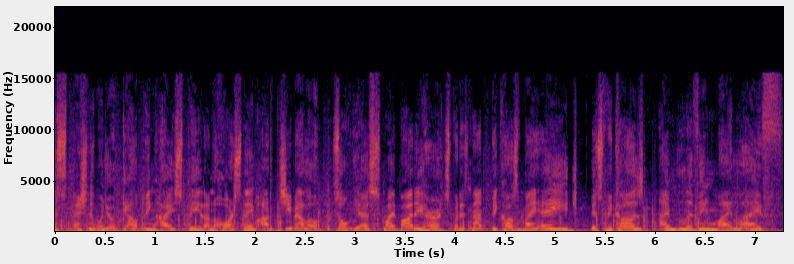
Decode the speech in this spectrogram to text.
especially when you're galloping high speed on a horse named Archibello. So, yes, my body hurts, but it's not because of my age, it's because I'm living my life.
